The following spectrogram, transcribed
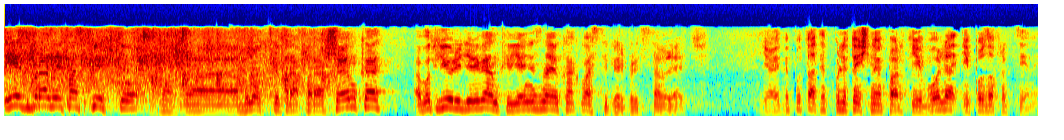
Избранный по списку э, блок Петра Порошенко. А вот Юрий Деревянко, я не знаю, как вас теперь представлять. Я і депутат від політичної партії Воля і позафракційний.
